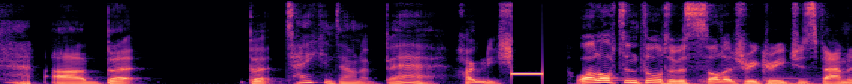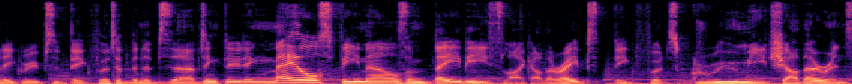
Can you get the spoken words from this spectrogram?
uh, but but taking down a bear, holy shit. While often thought of as solitary creatures, family groups of Bigfoot have been observed, including males, females, and babies. Like other apes, Bigfoots groom each other and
